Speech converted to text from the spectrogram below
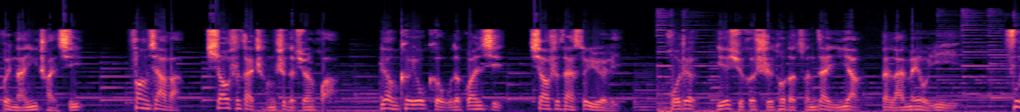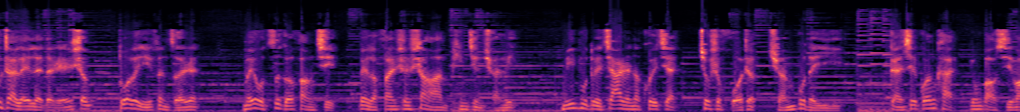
会难以喘息。放下吧，消失在城市的喧哗，让可有可无的关系消失在岁月里。活着，也许和石头的存在一样，本来没有意义。负债累累的人生，多了一份责任，没有资格放弃。为了翻身上岸，拼尽全力，弥补对家人的亏欠，就是活着全部的意义。感谢观看，拥抱希望。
